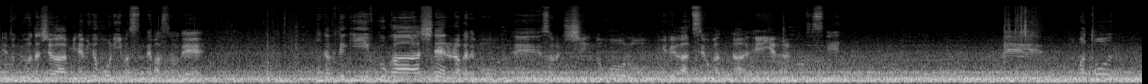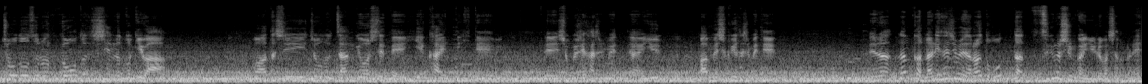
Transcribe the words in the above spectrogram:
で特に私は南の方に今住んでますので比較的福岡市内の中でも、えー、その地震の方の揺れが強かったエリアなんですね。で、まあ、ちょうどその熊本地震の時は、まあ、私ちょうど残業してて家帰ってきてで食事始め晩飯食い始めて。でななんか鳴り始めたなと思った次の瞬間に揺れましたからね。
